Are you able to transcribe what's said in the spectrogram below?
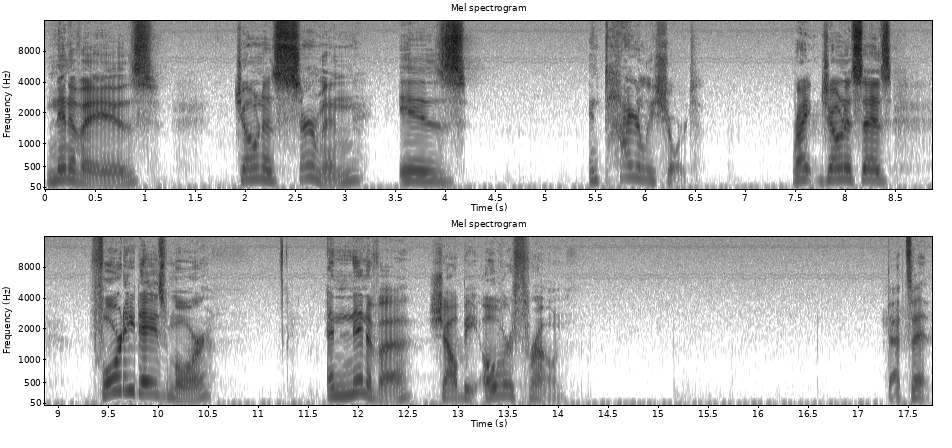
Nineveh is, Jonah's sermon is entirely short. Right? Jonah says, 40 days more, and Nineveh shall be overthrown. That's it.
